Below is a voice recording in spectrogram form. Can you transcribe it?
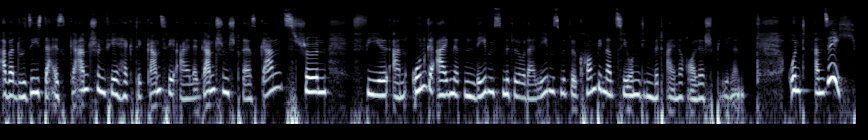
aber du siehst, da ist ganz schön viel Hektik, ganz viel Eile, ganz schön Stress, ganz schön viel an ungeeigneten Lebensmittel oder Lebensmittelkombinationen, die mit eine Rolle spielen. Und an sich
